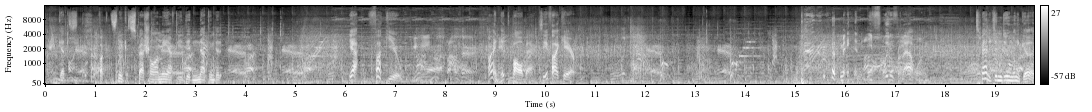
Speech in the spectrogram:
Fucking get fucking sneak a special on me after you did nothing to. Yeah, fuck you. Fine, hit the ball back. See if I care. Man, he flew for that one. Too bad it didn't do him any good.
